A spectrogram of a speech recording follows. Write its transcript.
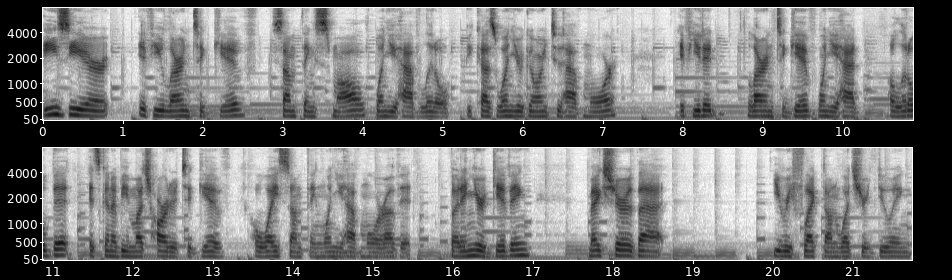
easier if you learn to give something small when you have little because when you're going to have more if you didn't learn to give when you had a little bit it's going to be much harder to give away something when you have more of it. But in your giving make sure that you reflect on what you're doing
